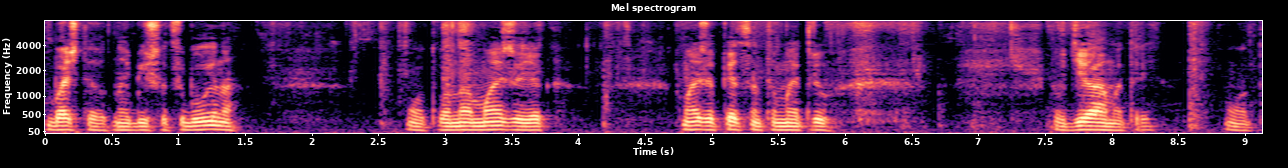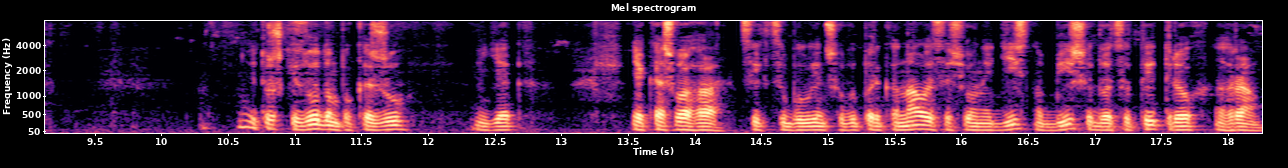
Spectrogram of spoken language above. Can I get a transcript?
Бачите, от найбільша цибулина. От вона майже як майже 5 см в діаметрі. От. Ну і трошки згодом покажу, як, яка ж вага цих цибулин, щоб ви переконалися, що вони дійсно більше 23 грам.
